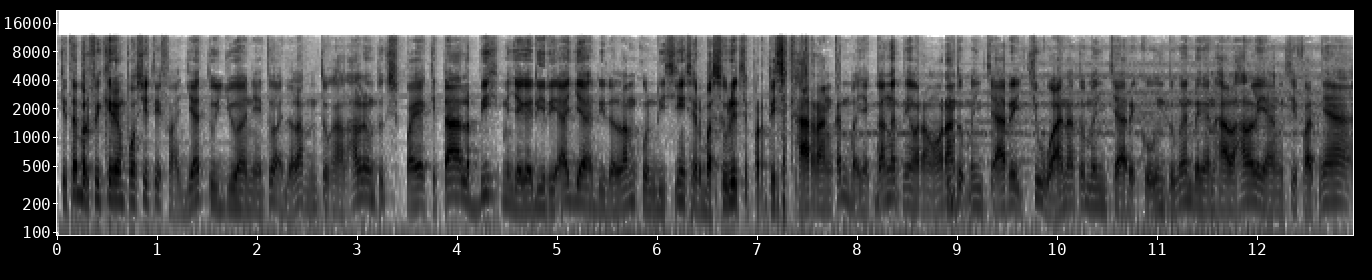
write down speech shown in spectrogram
kita berpikir yang positif aja. Tujuannya itu adalah untuk hal-hal untuk supaya kita lebih menjaga diri aja di dalam kondisi yang serba sulit seperti sekarang. Kan banyak banget nih orang-orang untuk mencari cuan atau mencari keuntungan dengan hal-hal yang sifatnya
